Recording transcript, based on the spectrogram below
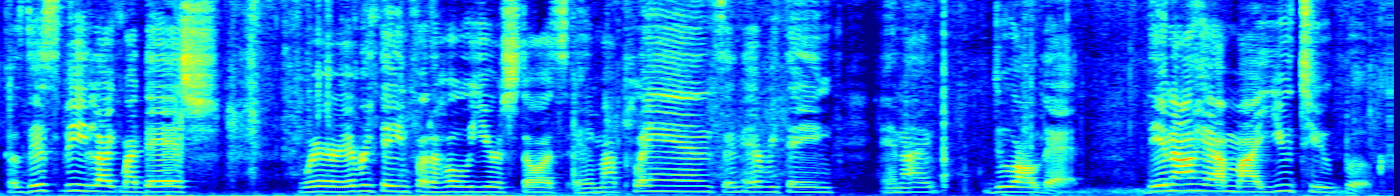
because this be like my dash where everything for the whole year starts and my plans and everything and I do all that then I'll have my YouTube book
